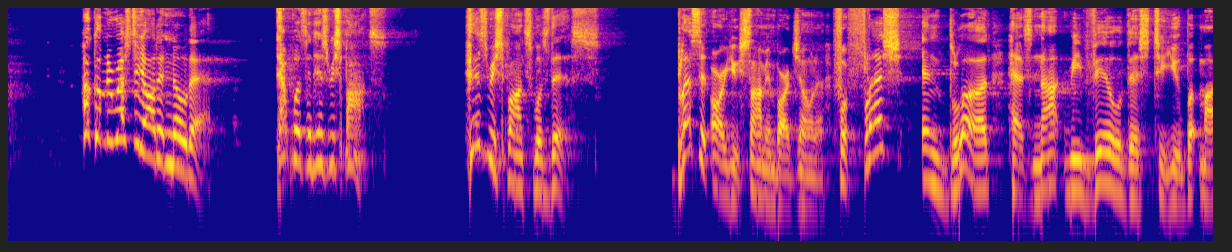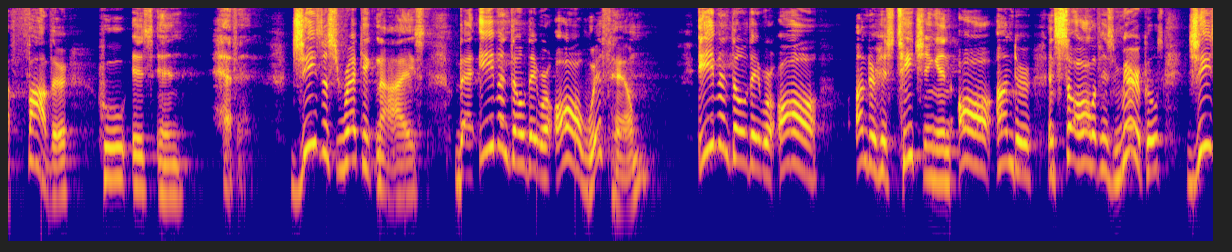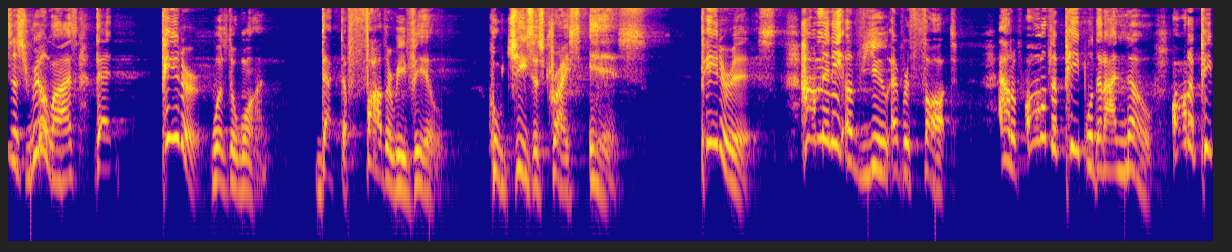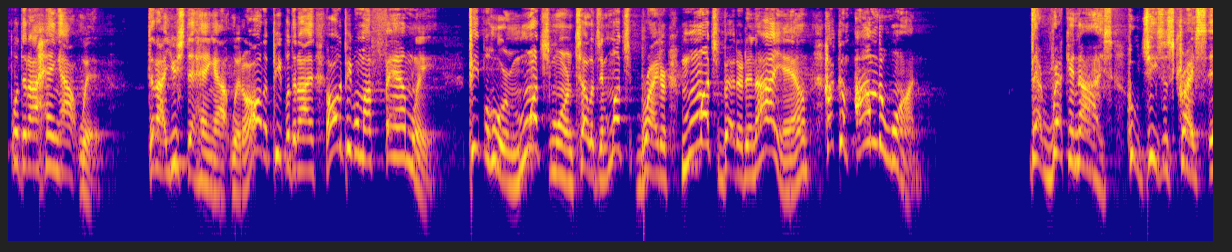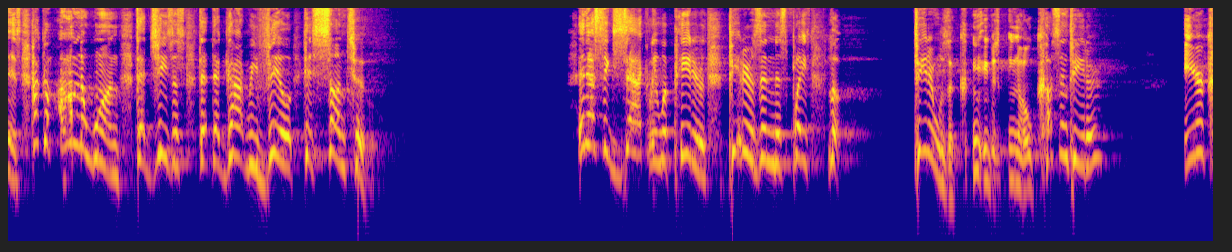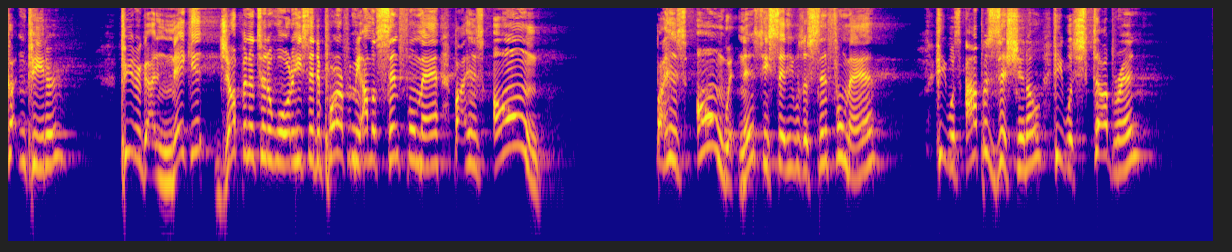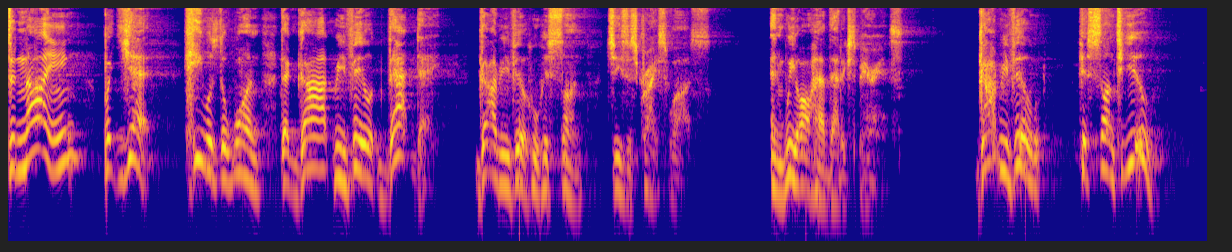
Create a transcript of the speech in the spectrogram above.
How come the rest of y'all didn't know that? That wasn't his response. His response was this Blessed are you, Simon Barjona, for flesh and blood has not revealed this to you, but my Father who is in heaven. Jesus recognized that even though they were all with him, even though they were all under his teaching and all under and saw all of his miracles, Jesus realized that Peter was the one that the Father revealed who Jesus Christ is. Peter is. How many of you ever thought, out of all the people that I know, all the people that I hang out with, that I used to hang out with, all the people that I, all the people in my family, People who are much more intelligent, much brighter, much better than I am. How come I'm the one that recognize who Jesus Christ is? How come I'm the one that Jesus, that, that God revealed his son to? And that's exactly what Peter is. Peter is in this place. Look, Peter was a, he was, you know, cussing Peter, ear cutting Peter. Peter got naked, jumping into the water. He said, Depart from me. I'm a sinful man by his own, by his own witness. He said he was a sinful man. He was oppositional. He was stubborn, denying, but yet he was the one that God revealed that day. God revealed who his son, Jesus Christ, was. And we all have that experience. God revealed his son to you.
